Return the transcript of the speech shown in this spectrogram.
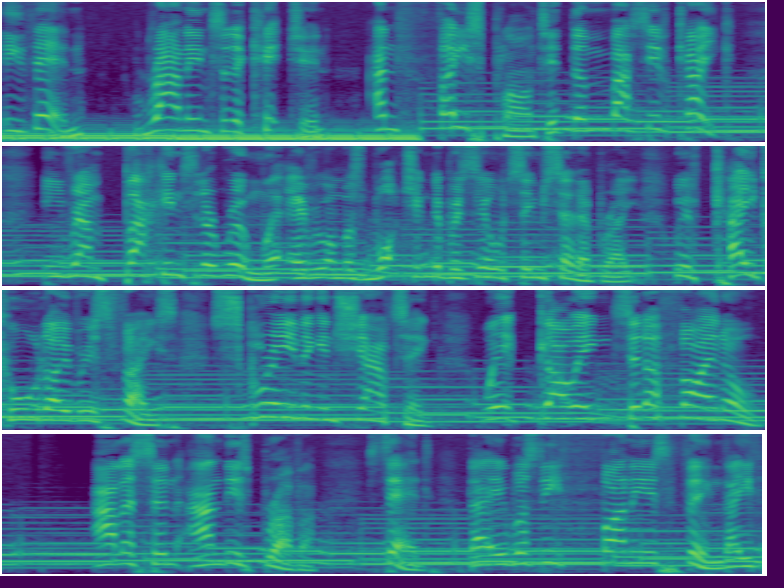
He then ran into the kitchen and face planted the massive cake. He ran back into the room where everyone was watching the Brazil team celebrate with cake all over his face, screaming and shouting, We're going to the final! Alisson and his brother said that it was the funniest thing they've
